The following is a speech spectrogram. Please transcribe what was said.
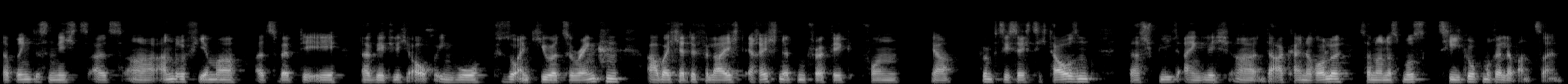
Da bringt es nichts als äh, andere Firma, als web.de, da wirklich auch irgendwo für so ein Keyword zu ranken. Aber ich hätte vielleicht errechneten Traffic von ja, 50, 60.000. Das spielt eigentlich äh, da keine Rolle, sondern es muss zielgruppenrelevant sein.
